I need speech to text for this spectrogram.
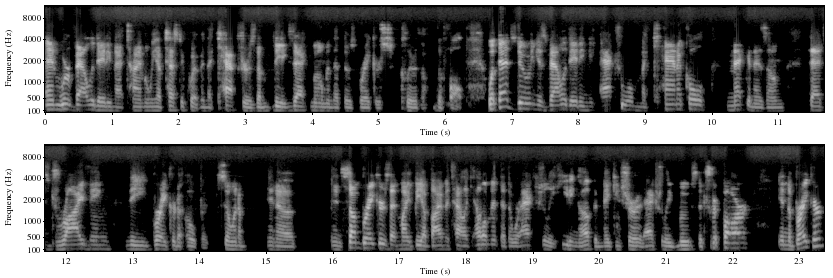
And we're validating that time, and we have test equipment that captures the, the exact moment that those breakers clear the, the fault. What that's doing is validating the actual mechanical mechanism that's driving the breaker to open. So in a in a in some breakers that might be a bimetallic element that we're actually heating up and making sure it actually moves the trip bar in the breaker.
